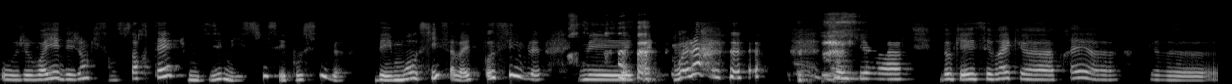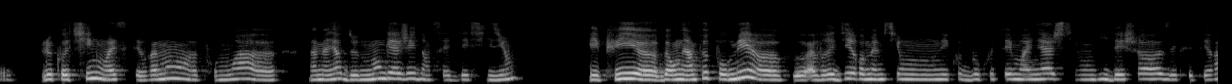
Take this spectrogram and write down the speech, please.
où je voyais des gens qui s'en sortaient, je me disais, mais si, c'est possible. Mais moi aussi, ça va être possible. Mais voilà. donc, donc c'est vrai qu'après, le coaching, ouais, c'était vraiment pour moi ma manière de m'engager dans cette décision et puis, euh, ben, on est un peu paumé, euh, à vrai dire, même si on écoute beaucoup de témoignages, si on lit des choses, etc.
